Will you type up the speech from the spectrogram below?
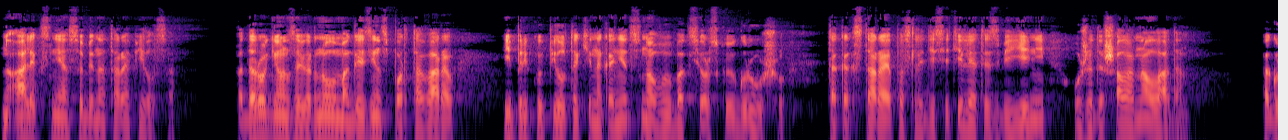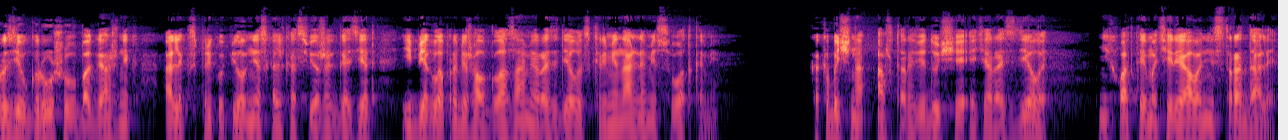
Но Алекс не особенно торопился. По дороге он завернул в магазин спорттоваров и прикупил таки, наконец, новую боксерскую грушу, так как старая после десяти лет избиений уже дышала на ладан. Погрузив грушу в багажник, Алекс прикупил несколько свежих газет и бегло пробежал глазами разделы с криминальными сводками. Как обычно, авторы, ведущие эти разделы, нехваткой материала не страдали.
